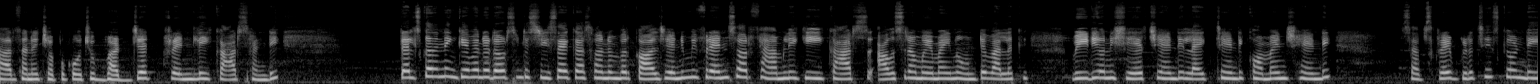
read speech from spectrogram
కార్స్ అనేది చెప్పుకోవచ్చు. బడ్జెట్ ఫ్రెండ్లీ కార్స్ అండి. తెలుసు కదండి ఇంకేమైనా డౌట్స్ ఉంటే Sri Sai cars phone number call చేయండి. మీ ఫ్రెండ్స్ ఆర్ ఫ్యామిలీకి ఈ కార్స్ అవసరం ఏమైనా ఉంటే వాళ్ళకి వీడియోని షేర్ చేయండి లైక్ చేయండి కామెంట్ చేయండి. సబ్స్క్రైబ్ కూడా చేసుకోండి.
